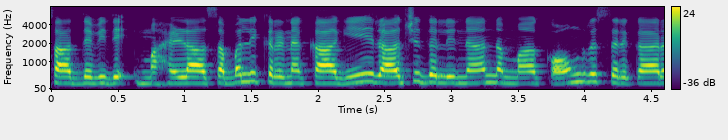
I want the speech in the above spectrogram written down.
ಸಾಧ್ಯವಿದೆ. ಮಹಿಳಾ ಸಬಲೀಕರಣಕ್ಕಾಗಿ ರಾಜ್ಯದಲ್ಲಿನ ನಮ್ಮ ಕಾಂಗ್ರೆಸ್ ಸರ್ಕಾರ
